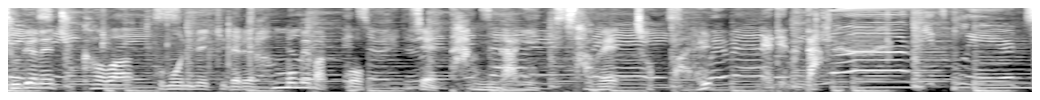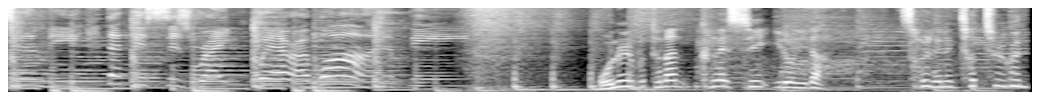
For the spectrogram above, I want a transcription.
주변의 축하와 부모님의 기대를 한 몸에 받고 이제 당당히 사회 첫 발을 내딛는다. 오늘부터 난 클래스의 일원이다. 설레는 첫 출근,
